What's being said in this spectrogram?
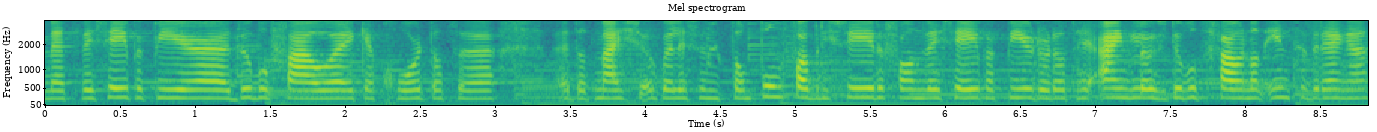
met wc-papier dubbel vouwen. Ik heb gehoord dat, dat meisjes ook wel eens een tampon fabriceren van wc-papier door dat eindeloos dubbel te vouwen en dan in te brengen.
